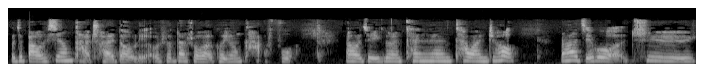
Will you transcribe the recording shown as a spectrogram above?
我就把我信用卡揣兜里了。我说到时候我也可以用卡付，然后我就一个人看看看完之后，然后结果去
